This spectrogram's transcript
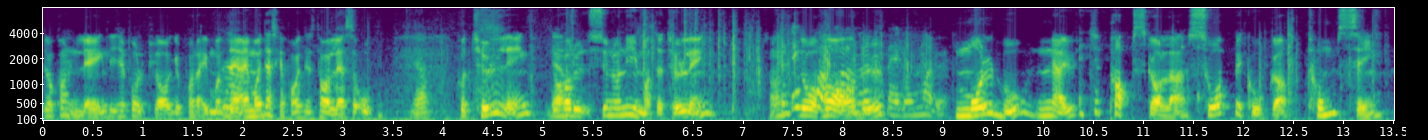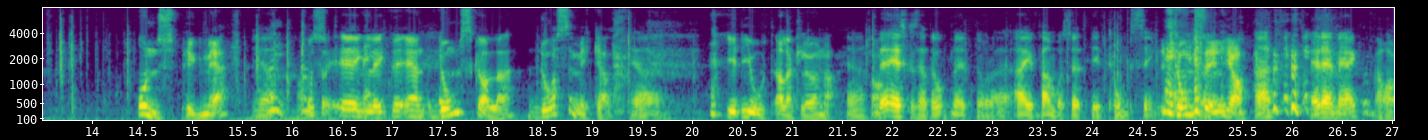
da kan egentlig ikke folk klage på deg. Jeg må, det, jeg må, det skal jeg faktisk ta og lese opp. For tulling, da har du synonymer til tulling. Sant? Da har du. Molbo, naut, pappskalle, såpekoker, tomsing, åndspygme. Ja. Og så er en dumskalle, dåsemikkel. Ja, ja. Idiot eller kløne. Ja. Det jeg skal sette opp nytt nå, da. Jeg er 75 tomsing. Tomsing, ja. Hæ? Er det meg? ja.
